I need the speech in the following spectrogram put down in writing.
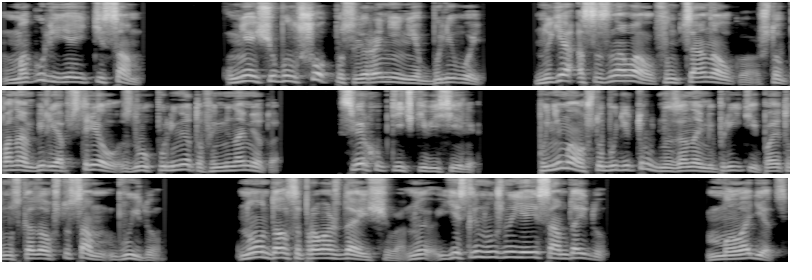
могу ли я идти сам? У меня еще был шок после ранения болевой. Но я осознавал функционалку, что по нам вели обстрел с двух пулеметов и миномета. Сверху птички висели. Понимал, что будет трудно за нами прийти, поэтому сказал, что сам выйду. Но он дал сопровождающего. Но если нужно, я и сам дойду. Молодец.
